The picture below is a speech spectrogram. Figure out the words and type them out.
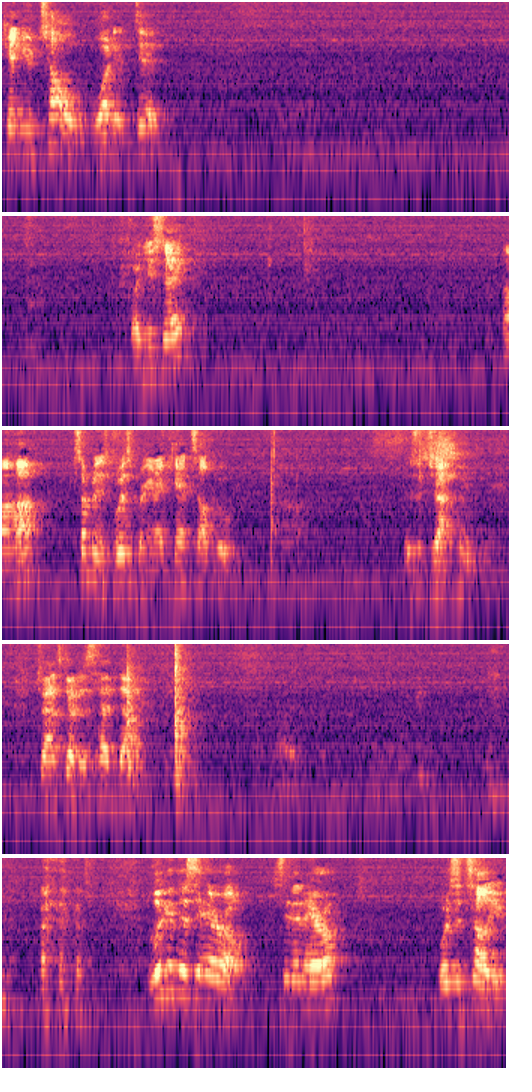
Can you tell what it did? What'd you say? Uh-huh. Somebody's whispering and I can't tell who. Is it John? John's got his head down. Look at this arrow. See that arrow? What does it tell you?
